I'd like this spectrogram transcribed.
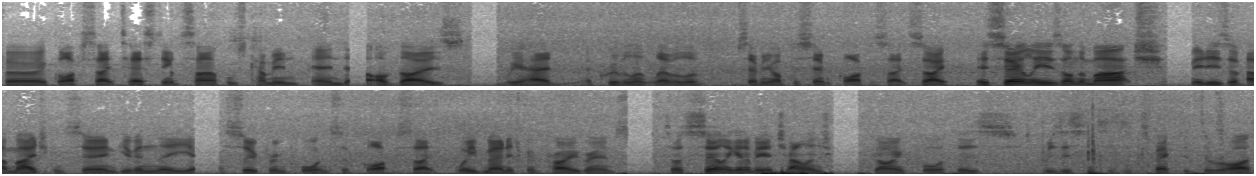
for glyphosate testing, samples come in, and of those we had equivalent level of 70 percent glyphosate. So it certainly is on the march. It is of a major concern given the uh, super importance of glyphosate weed management programs. So it's certainly going to be a challenge going forth as resistance is expected to rise.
